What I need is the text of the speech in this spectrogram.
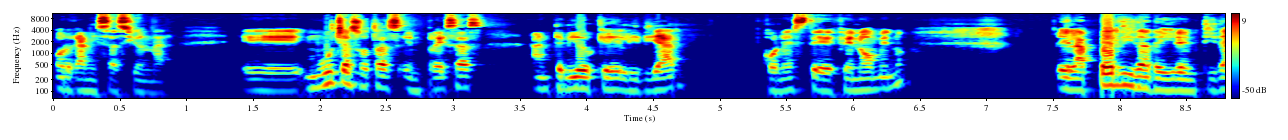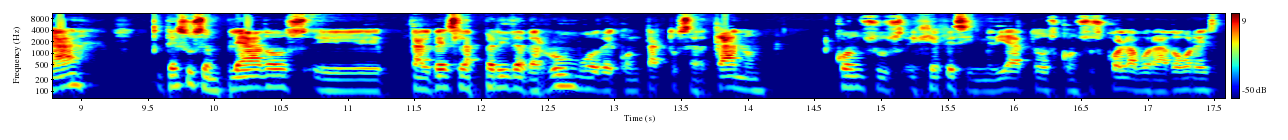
organizacional. Eh, muchas otras empresas han tenido que lidiar con este fenómeno, de la pérdida de identidad de sus empleados, eh, tal vez la pérdida de rumbo, de contacto cercano con sus jefes inmediatos, con sus colaboradores,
